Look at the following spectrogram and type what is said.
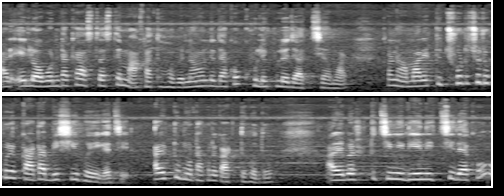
আর এই লবণটাকে আস্তে আস্তে মাখাতে হবে, না হলে দেখো খুলে খুলে যাচ্ছে আমার। কারণ আমার একটু ছোট ছোট করে কাটা বেশি হয়ে গেছে, আর একটু মোটা করে কাটতে হতো। আর এবার একটু চিনি দিয়ে নিচ্ছি, দেখো।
